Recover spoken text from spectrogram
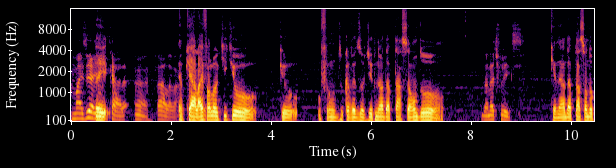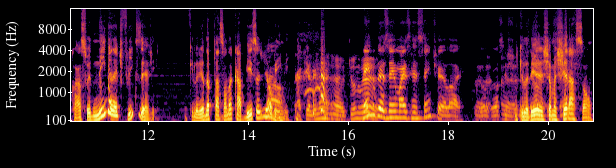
Mas e aí, Peraí. cara? Ah, fala, lá. É porque a Lai falou aqui que o. que o, o filme do Cavaleiro do Zodíaco não é uma adaptação do. Da Netflix. Que não é uma adaptação do clássico, nem da Netflix, é, velho. Aquilo ali é adaptação da cabeça de alguém, Não, velho. Aquele não, É, aquilo não nem é. no desenho mais recente é lá. Eu, eu assisti. É. Aquilo ali é- chama recente. Geração.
